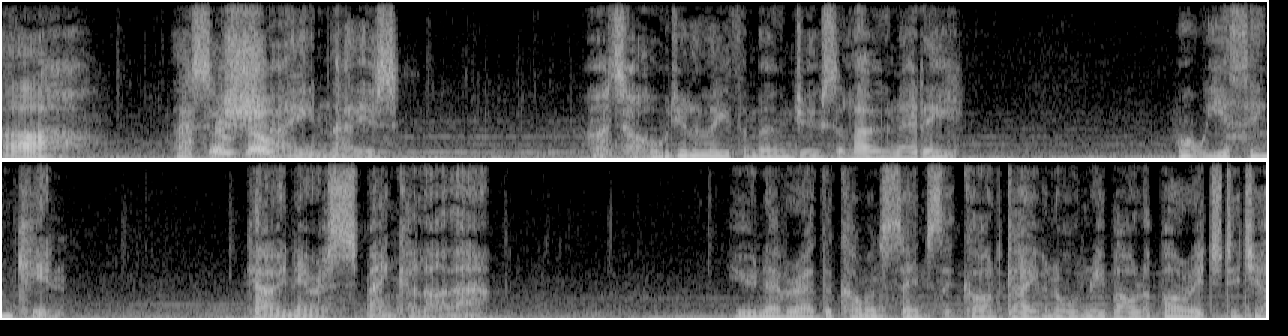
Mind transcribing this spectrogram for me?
Ah, that's There a shame, that is. I told you to leave the moon juice alone, Eddie. What were you thinking? Going near a spanker like that. You never had the common sense that God gave an ordinary bowl of porridge, did you?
